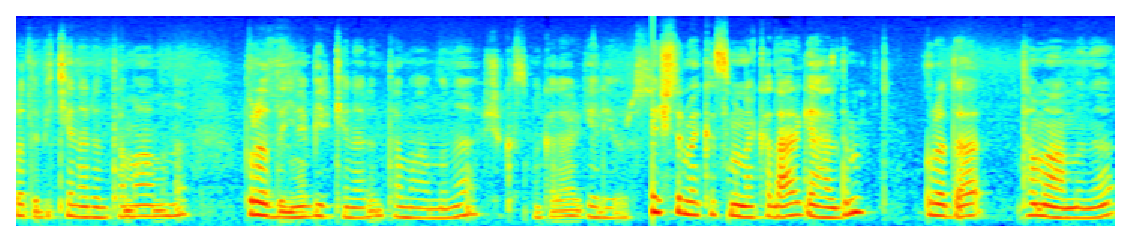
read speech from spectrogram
Burada bir kenarın tamamını, burada yine bir kenarın tamamını şu kısma kadar geliyoruz. Birleştirme kısmına kadar geldim. Burada tamamını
